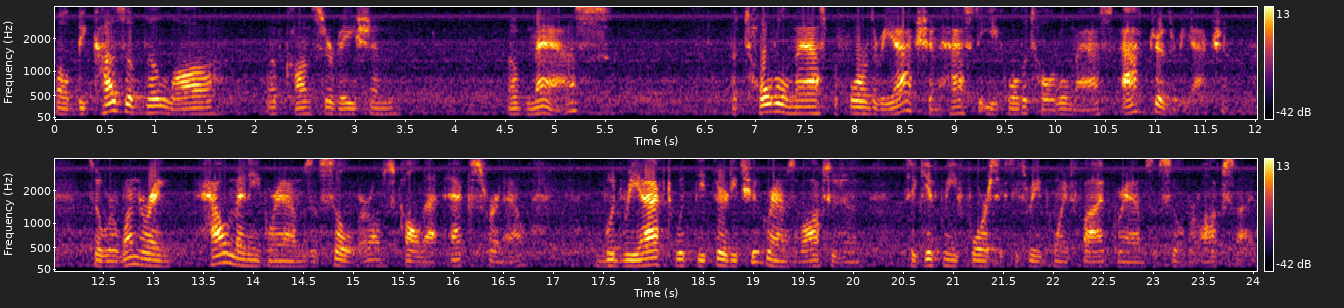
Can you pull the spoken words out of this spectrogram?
Well, because of the law of conservation of mass, the total mass before the reaction has to equal the total mass after the reaction. So we're wondering how many grams of silver, I'll just call that X for now, would react with the 32 grams of oxygen to give me 463.5 grams of silver oxide.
